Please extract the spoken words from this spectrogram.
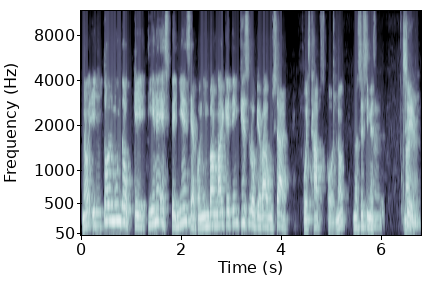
¿No? Y todo el mundo que tiene experiencia con inbound marketing, ¿qué es lo que va a usar? Pues HubSpot, ¿no? No sé si me... ¿vale?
